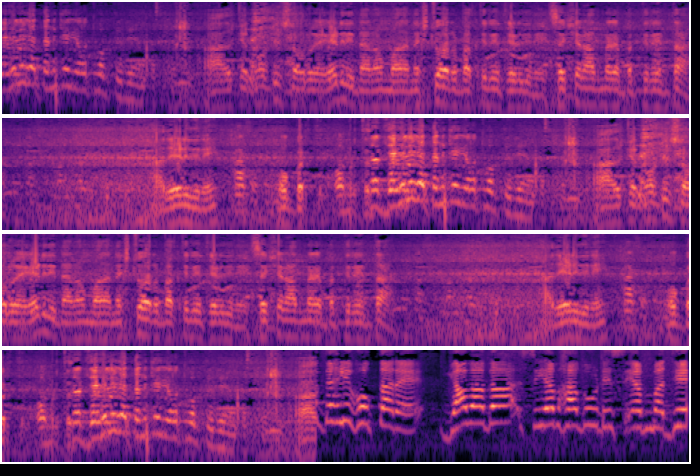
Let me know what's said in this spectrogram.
ದೆಹಲಿಗೆ ತನಿಖೆಗೆ ಯಾವತ್ತು ಹೋಗ್ತಿದೆ ಅಂತ? ಅದಕ್ಕೆ ನೋಟಿಸ್ ಅವರು ಹೇಳಿದ್ದೀನಿ ನಾನು ನೆಕ್ಸ್ಟ್ ಅವರ್ ಬರ್ತೀನಿ ಅಂತ ಹೇಳಿದೀನಿ. ಸೆಕ್ಷನ್ ಆದ್ಮೇಲೆ ಬರ್ತೀನಿ ಅಂತ ಅದು ಹೇಳಿದ್ದೀನಿ ಹೋಗಿ ಬರ್ತೀನಿ. ಅದಕ್ಕೆ ನೋಟಿಸ್ ಅವರು ಹೇಳಿದ್ದೀನಿ ನಾನು ನೆಕ್ಸ್ಟ್ ಅವರ್ ಬರ್ತೀನಿ ಅಂತ ಹೇಳಿದ್ದೀನಿ. ಸೆಕ್ಷನ್ ಆದ್ಮೇಲೆ ಬರ್ತೀನಿ ಅಂತ ಅದು ಹೇಳಿದ್ದೀನಿ. ಹೋಗಿ ಬರ್ತೀನಿ. ಸರ್ ದೆಹಲಿಗೆ ತನಿಖೆಗೆ ಯಾವತ್ತು ಹೋಗ್ತಿದೆ ಅಂತ ದೆಹಲಿಗೆ ಹೋಗ್ತಾರೆ. ಯಾವಾಗ ಸಿಎಂ ಹಾಗೂ ಡಿಸಿಎಂ ಮಧ್ಯೆ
